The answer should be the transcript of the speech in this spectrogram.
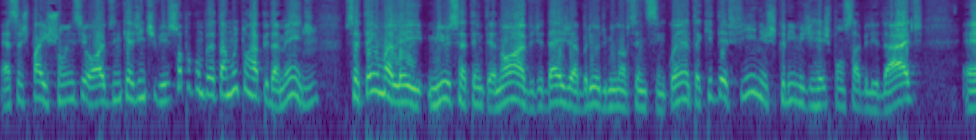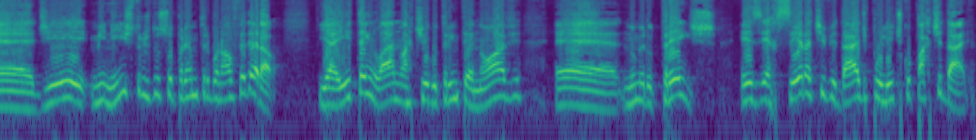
essas paixões e ódios em que a gente vive. Só para completar muito rapidamente, Sim. você tem uma lei 1079, de 10 de abril de 1950, que define os crimes de responsabilidade é, de ministros do Supremo Tribunal Federal. E aí tem lá no artigo 39, é, número 3, exercer atividade político-partidária.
